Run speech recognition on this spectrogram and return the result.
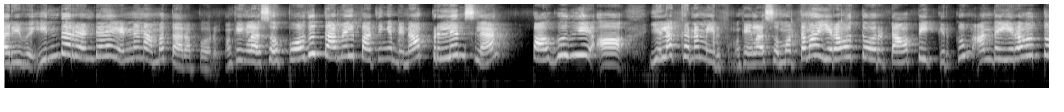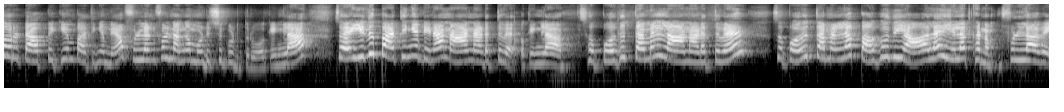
அறிவு இந்த ரெண்டில் என்ன நம்ம தரப்போகிறோம் ஓகேங்களா? ஸோ பொது தமிழ் பார்த்தீங்க அப்படின்னா ப்ரிலிம்ஸில் பகுதி ஆ இலக்கணம் இருக்கும். ஓகேங்களா ஸோ மொத்தமாக இருபத்தோரு டாபிக் இருக்கும். அந்த இருபத்தோரு டாப்பிக்கையும் பார்த்தீங்க அப்படின்னா ஃபுல் அண்ட் ஃபுல் நாங்கள் முடிச்சு கொடுத்துருவோம். ஓகேங்களா ஸோ இது பார்த்தீங்க அப்படின்னா நான் நடத்துவேன். ஓகேங்களா ஸோ பொதுத்தமிழ் நான் நடத்துவேன். ஸோ பொதுத்தமிழில் பகுதியால் இலக்கணம் ஃபுல்லாகவே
